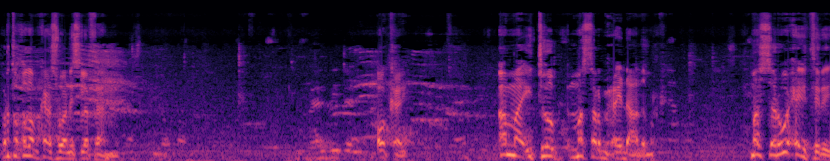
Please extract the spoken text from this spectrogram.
horta qodobkaas waan isla fahmay okay. Ama etoob masar maxay dhahday marka? Masar waxay tidhi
